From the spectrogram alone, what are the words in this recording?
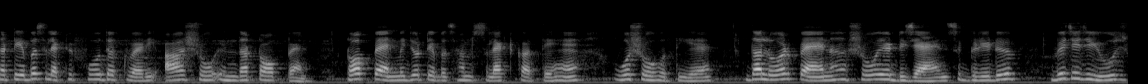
The table selected for the query are show in the top pane top pane में जो टेबल्स हम सेलेक्ट करते हैं, वो शो होती है। The lower pane show a designs grid which is used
